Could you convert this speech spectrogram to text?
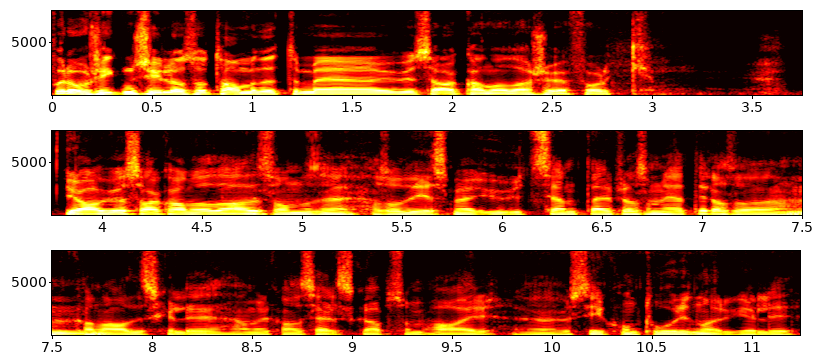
For oversiktens skyld også ta med dette med USA, Canada, sjøfolk. Ja, USA og Canada, sånn, altså de som er utsendt derfra, som det heter. Altså mm. kanadisk eller amerikansk selskap som har uh, si kontor i Norge eller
